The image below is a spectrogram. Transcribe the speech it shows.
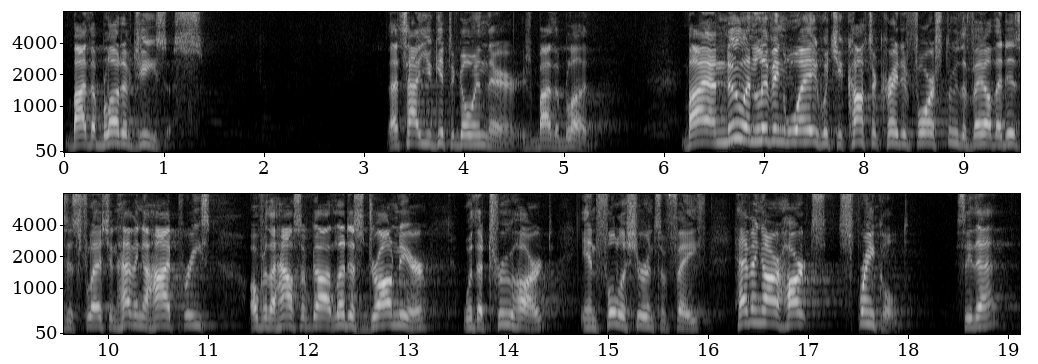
by the blood of Jesus. That's how you get to go in there, is by the blood. By a new and living way which he consecrated for us through the veil that is his flesh, and having a high priest over the house of God, let us draw near with a true heart in full assurance of faith, having our hearts sprinkled. See that?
